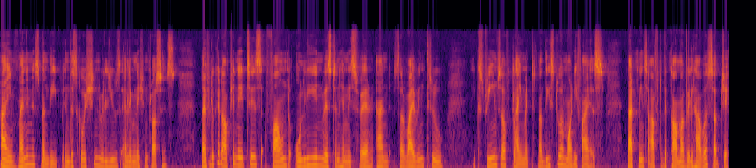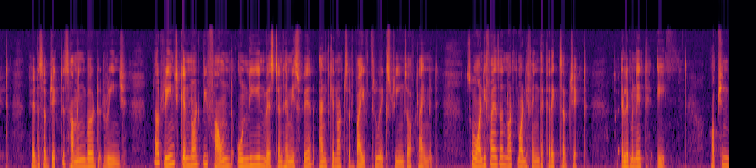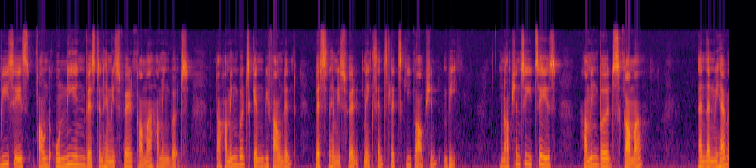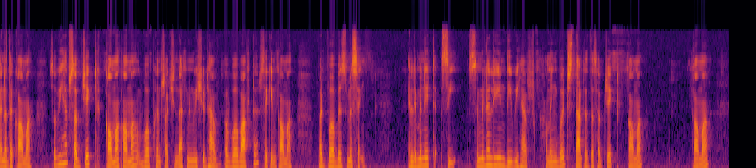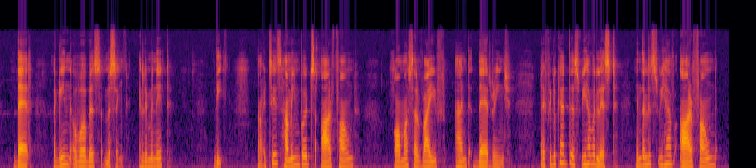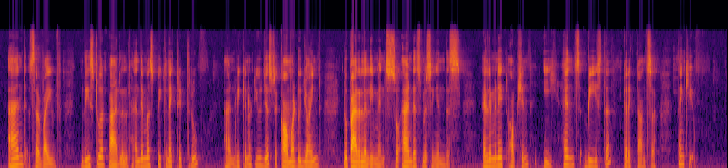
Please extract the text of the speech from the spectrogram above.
Hi, my name is Mandeep. In this question, we'll use elimination process. Now, if you look at option 8 says found only in Western Hemisphere and surviving through extremes of climate. Now, these two are modifiers. That means after the comma, we'll have a subject. Here, the subject is hummingbird range. Now, range cannot be found only in Western Hemisphere and cannot survive through extremes of climate. So, modifiers are not modifying the correct subject. So, eliminate A. Option B says found only in western hemisphere comma hummingbirds. Now hummingbirds can be found in western hemisphere it makes sense let's keep option B. In option C it says hummingbirds comma and then we have another comma. So we have subject comma comma verb construction that means we should have a verb after second comma but verb is missing. Eliminate C. Similarly in D we have hummingbirds that is the subject comma comma there. Again a verb is missing. Eliminate D. Now it says hummingbirds are found comma survive and their range. Now if you look at this we have a list. In the list we have are found and survive. These two are parallel and they must be connected through and we cannot use just a comma to join two parallel elements. So and is missing in this. Eliminate option E. Hence B is the correct answer. Thank you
